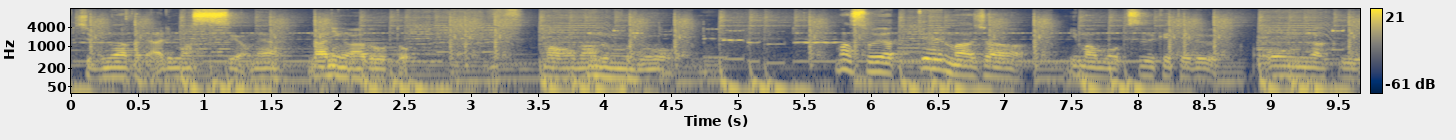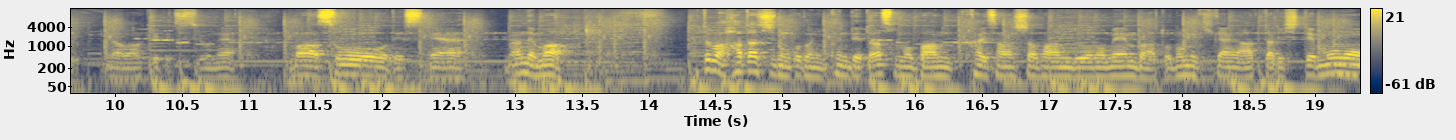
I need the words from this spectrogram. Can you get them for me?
自分の中でありますよね。何があろうと、まあなるほど、まあそうやってまあじゃあ今も続けてる音楽なわけですよね。まあそうですね。なんでまあ例えば二十歳の頃に組んでたそのバン解散したバンドのメンバーと飲む機会があったりしても、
